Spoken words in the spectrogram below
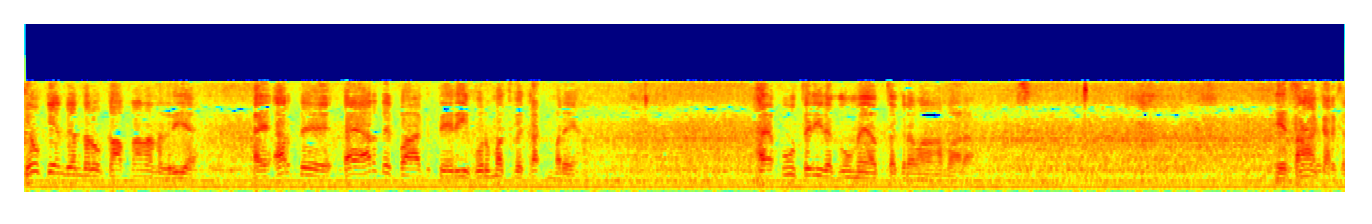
کیونکہ اندر اندر وہ کافرانہ نظریہ ہے۔ اے ارد اے ارد پاک تیری حرمت پہ کٹ مرے ہم ہے خون تیری رگوں میں اب تک رواں ہمارا۔ یہ تاں کر کے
